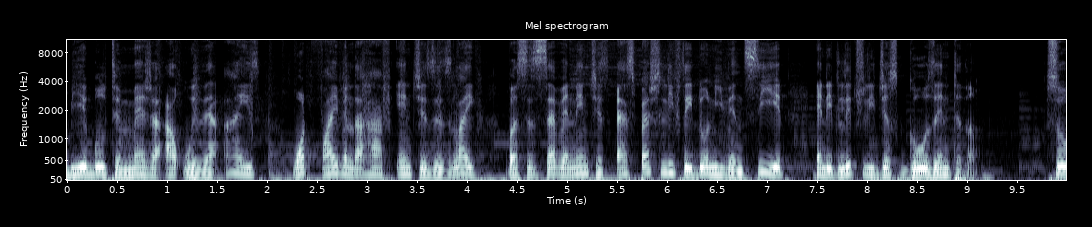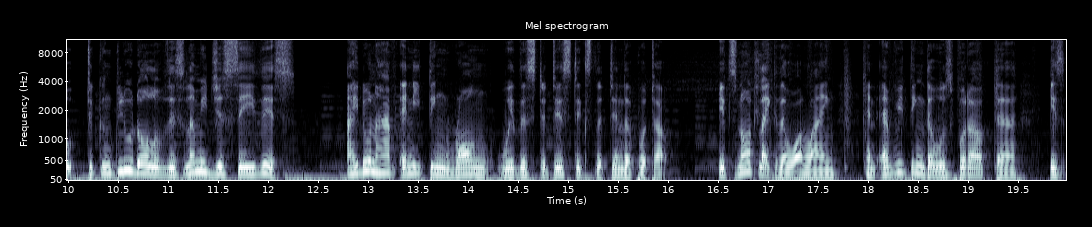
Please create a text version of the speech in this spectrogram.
be able to measure out with their eyes what 5.5 inches is like versus 7 inches, especially if they don't even see it and it literally just goes into them. So, to conclude all of this, let me just say this I don't have anything wrong with the statistics that Tinder put out. It's not like they were lying, and everything that was put out there is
